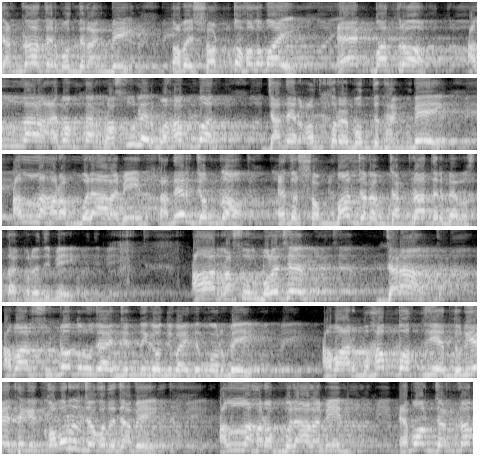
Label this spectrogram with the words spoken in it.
জান্নাতের মধ্যে রাখবে। তবে শর্ত হলো ভাই, একমাত্র আল্লাহ এবং তার রসুলের মোহাম্মত যাদের অন্তরের মধ্যে থাকবে আল্লাহ রব্বুল আলমিন তাদের জন্য এত সম্মানজনক জান্নাতের ব্যবস্থা করে দিবে। আর রাসূল বলেছেন, যারা আমার সুন্নত অনুযায়ী জিন্দিগি অতিবাহিত করবে, আমার মোহাম্মত নিয়ে দুনিয়ায় থেকে কবরের জগতে যাবে, আল্লাহ রব্বুল আলমিন এমন জান্নাত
